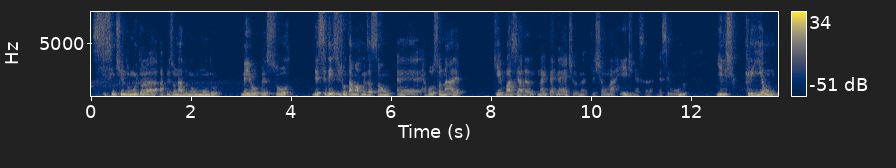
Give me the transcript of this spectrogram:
se sentindo muito aprisionados num mundo meio opressor, decidem se juntar a uma organização é, revolucionária que é baseada na internet, né, que eles chamam na rede, nessa, nesse mundo, e eles criam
